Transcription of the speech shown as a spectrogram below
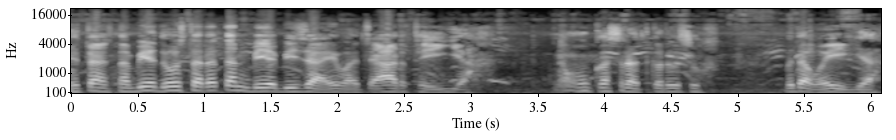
હેતાંશના બે દોસ્તાર હતા ને બે બીજા આવ્યા ચાર થઈ ગયા. હું કસરત કરું છું. બધા વહી ગયા.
